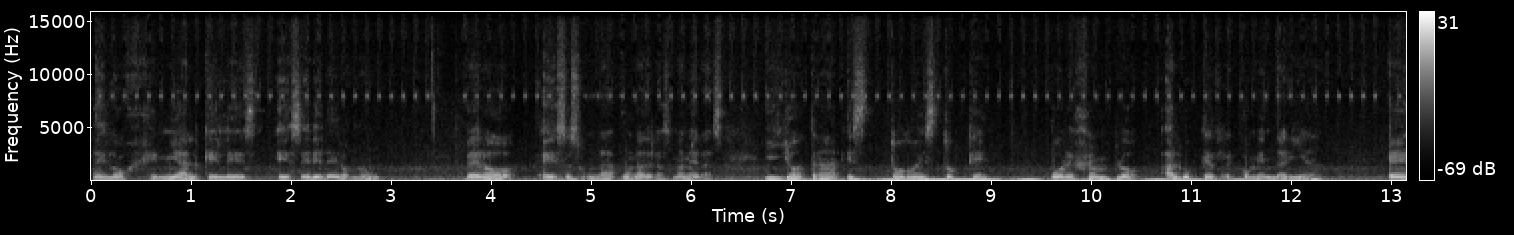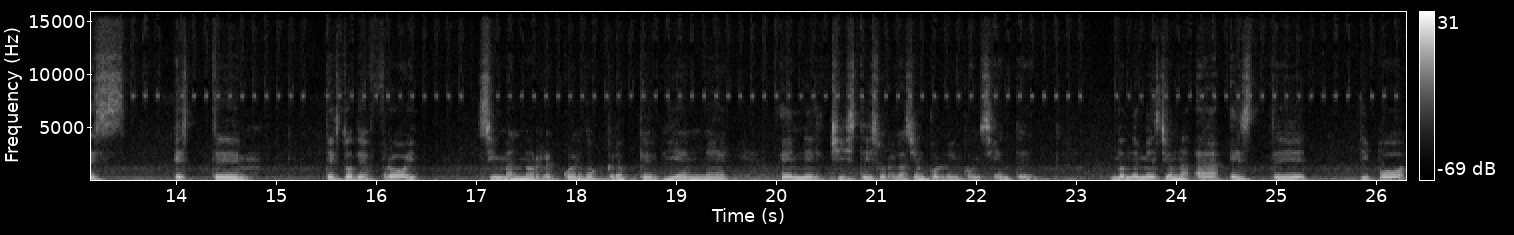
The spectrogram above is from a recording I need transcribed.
de lo genial que él es, heredero, ¿no? Pero esa es una, una de las maneras. Y otra es todo esto que, por ejemplo, algo que recomendaría es este texto de Freud, si mal no recuerdo, creo que viene en el chiste y su relación con lo inconsciente, donde menciona a este tipo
